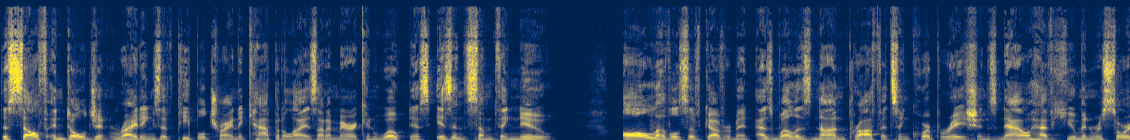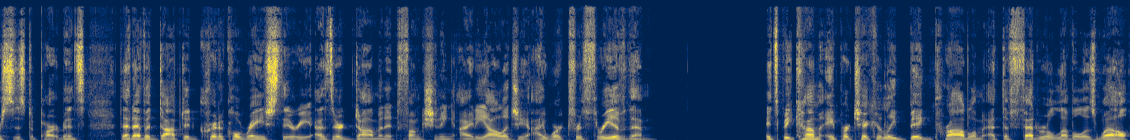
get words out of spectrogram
The self indulgent writings of people trying to capitalize on American wokeness isn't something new. All levels of government, as well as nonprofits and corporations, now have human resources departments that have adopted critical race theory as their dominant functioning ideology. I worked for three of them. It's become a particularly big problem at the federal level as well.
